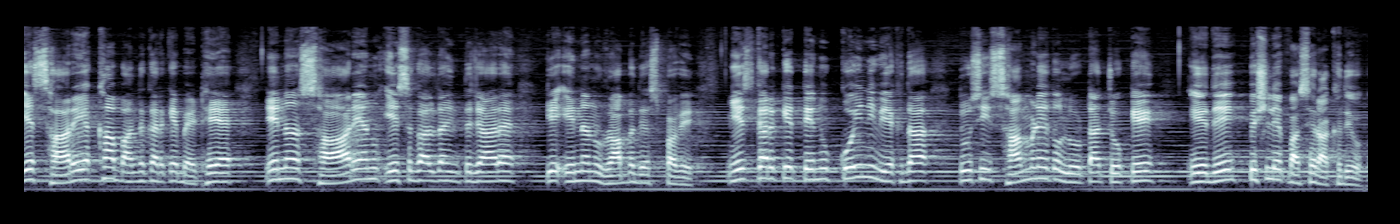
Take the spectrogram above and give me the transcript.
ਇਹ ਸਾਰੇ ਅੱਖਾਂ ਬੰਦ ਕਰਕੇ ਬੈਠੇ ਐ। ਇਹਨਾਂ ਸਾਰਿਆਂ ਨੂੰ ਇਸ ਗੱਲ ਦਾ ਇੰਤਜ਼ਾਰ ਹੈ ਕਿ ਇਹਨਾਂ ਨੂੰ ਰੱਬ ਦਿਸ ਪਵੇ। ਇਸ ਕਰਕੇ ਤੈਨੂੰ ਕੋਈ ਨਹੀਂ ਵੇਖਦਾ, ਤੁਸੀਂ ਸਾਹਮਣੇ ਤੋਂ ਲੋਟਾ ਚੁੱਕ ਕੇ ਇਹਦੇ ਪਿਛਲੇ ਪਾਸੇ ਰੱਖ ਦਿਓ।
